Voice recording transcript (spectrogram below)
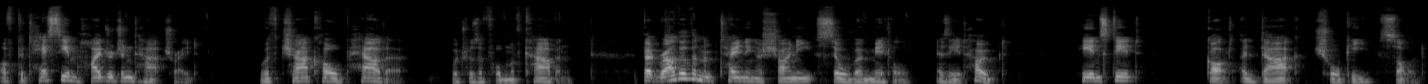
of potassium hydrogen tartrate with charcoal powder, which was a form of carbon, but rather than obtaining a shiny silver metal, as he had hoped, he instead got a dark, chalky solid.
